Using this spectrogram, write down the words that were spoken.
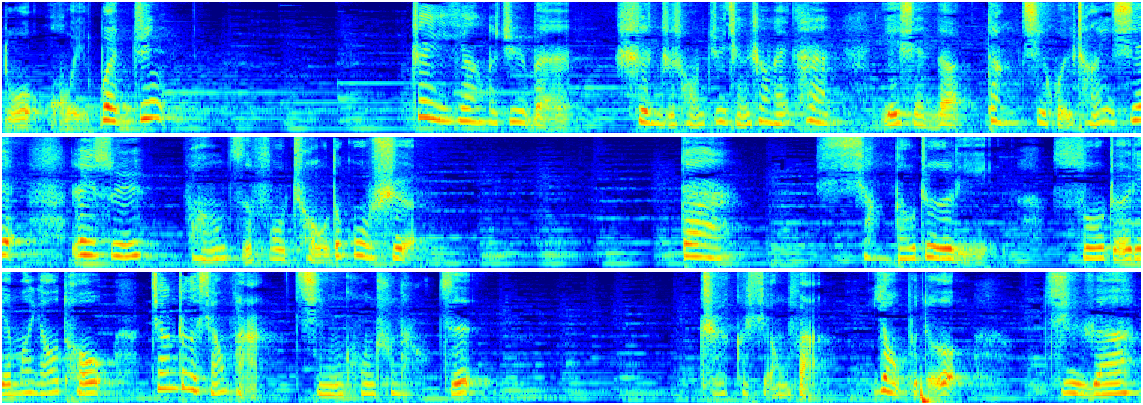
夺回冠军，这样的剧本，甚至从剧情上来看，也显得荡气回肠一些，类似于王子复仇的故事。但想到这里，苏哲连忙摇头，将这个想法清空出脑子。这个想法要不得，既然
